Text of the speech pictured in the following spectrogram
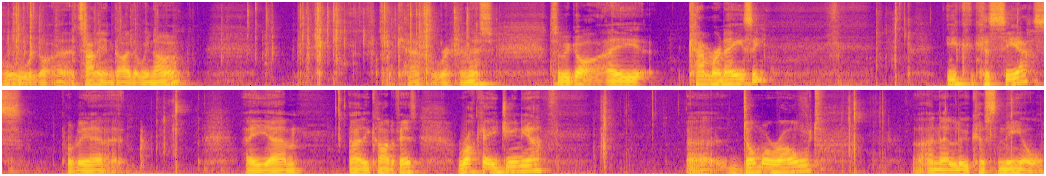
Oh, we got an Italian guy that we know. Be careful ripping this. So we got a Camoranesi, Iker Casillas, probably a, a um, early card of his. Roque Jr., uh, Domerold, uh, and then Lucas Neill.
